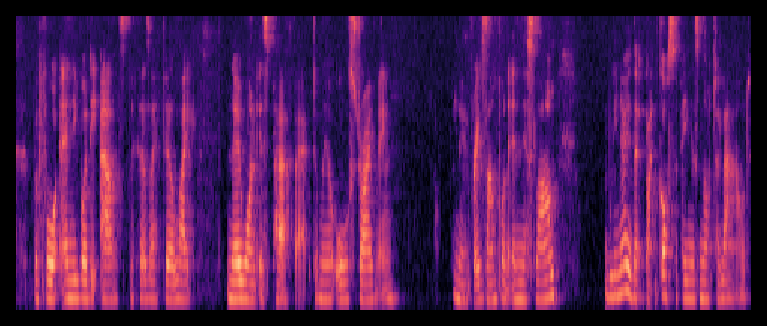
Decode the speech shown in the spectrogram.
before anybody else because I feel like no one is perfect and we are all striving. You know, for example, in Islam, we know that like gossiping is not allowed,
